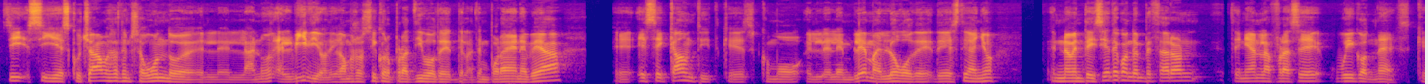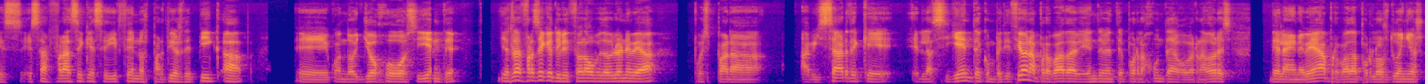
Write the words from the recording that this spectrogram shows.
Sí, si escuchábamos hace un segundo el, vídeo, digamos así, corporativo de, la temporada NBA, eh, ese Counted, que es como el, emblema, el logo de, de este año, en 97 cuando empezaron tenían la frase We got next, que es esa frase que se dice en los partidos de pick up eh, cuando yo juego siguiente. Y es la frase que utilizó la WNBA pues para avisar de que en la siguiente competición, aprobada evidentemente por la Junta de Gobernadores de la NBA, aprobada por los dueños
